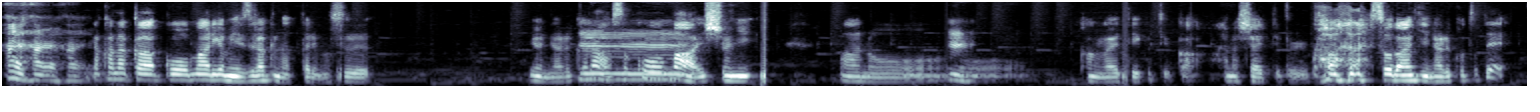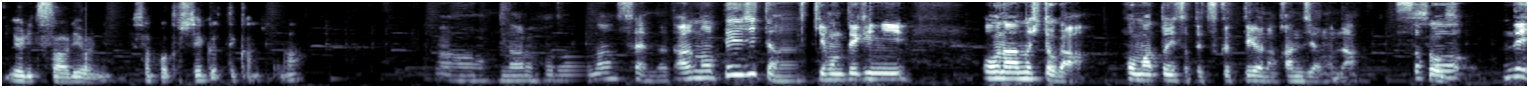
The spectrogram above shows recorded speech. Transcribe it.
はいはいはいな。かなかこう周りが見えづらくなったりもするようになるから、うんそこをまあ一緒に、あのーうん考えていくというか、話し合ってというか、相談になることで、より伝わるようにサポートしていくって感じかな。ああ、なるほどな。そうやな。あのページってのは基本的にオーナーの人がフォーマットに沿って作ってるような感じやもんな。そこで、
